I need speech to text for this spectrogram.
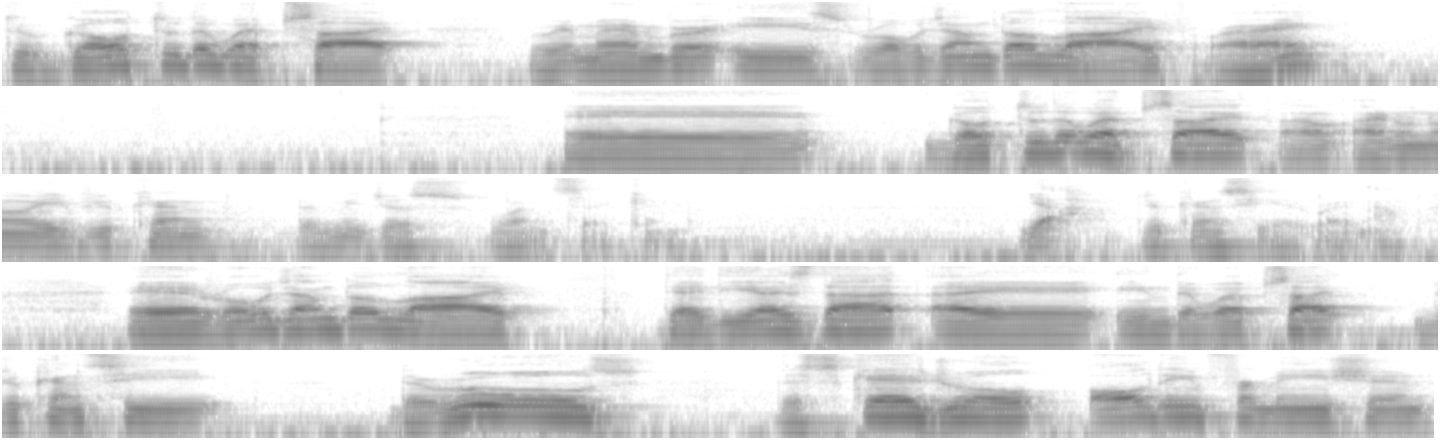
to go to the website. Remember is robojam.live, right? Uh, go to the website. I, I, don't know if you can. Let me just one second. Yeah, you can see it right now. Uh, robojam.live. The idea is that uh, in the website you can see the rules, the schedule, all the information.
